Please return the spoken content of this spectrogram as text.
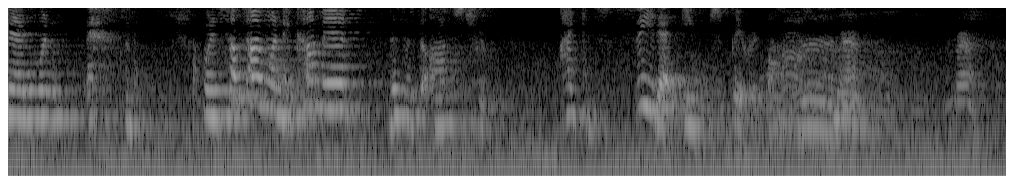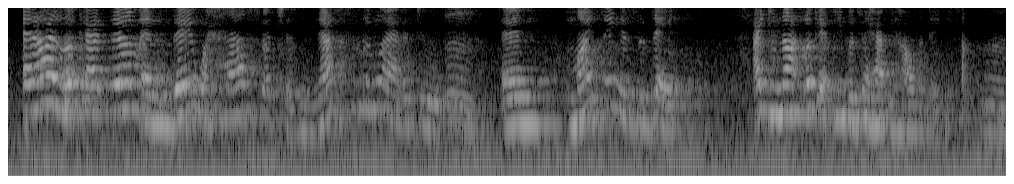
And when, when sometimes when they come in, this is the honest truth. I can see that evil spirit on them. Mm. Amen. Amen. And I look at them and they will have such a nasty little attitude. And my thing is today, I do not look at people and say happy holidays. Mm.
